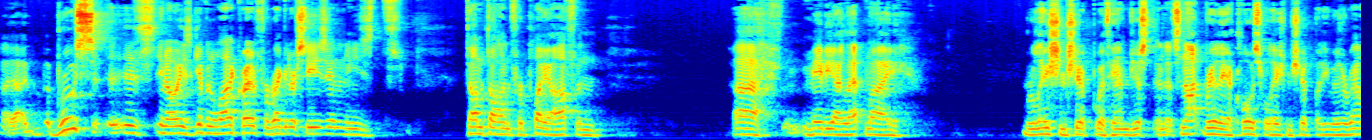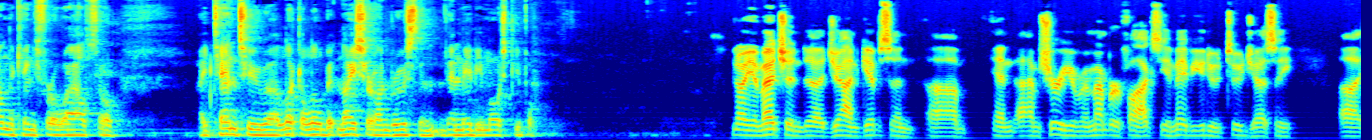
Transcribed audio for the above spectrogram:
Yeah. Uh, Bruce is you know he's given a lot of credit for regular season, and he's dumped on for playoff, and uh, maybe I let my relationship with him just, and it's not really a close relationship, but he was around the Kings for a while, so I tend to uh, look a little bit nicer on Bruce than, than maybe most people. You know, you mentioned uh, John Gibson, um, and I'm sure you remember Foxy, and maybe you do too, Jesse. Uh,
